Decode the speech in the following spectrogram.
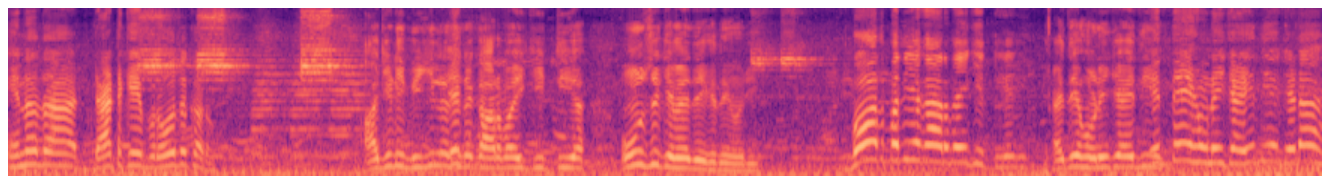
ਇਹਨਾਂ ਦਾ ਡਟ ਕੇ ਵਿਰੋਧ ਕਰੋ। ਆ ਜਿਹੜੀ ਵਿਜੀਲੈਂਸ ਨੇ ਕਾਰਵਾਈ ਕੀਤੀ ਆ ਉਹਨੂੰ ਤੁਸੀਂ ਕਿਵੇਂ ਦੇਖਦੇ ਹੋ ਜੀ? ਬਹੁਤ ਵਧੀਆ ਕਾਰਵਾਈ ਕੀਤੀ ਹੈ ਜੀ। ਇਹਦੇ ਹੋਣੀ ਚਾਹੀਦੀ ਹੈ? ਇੱਦਾਂ ਹੀ ਹੋਣੀ ਚਾਹੀਦੀ ਹੈ ਜਿਹੜਾ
